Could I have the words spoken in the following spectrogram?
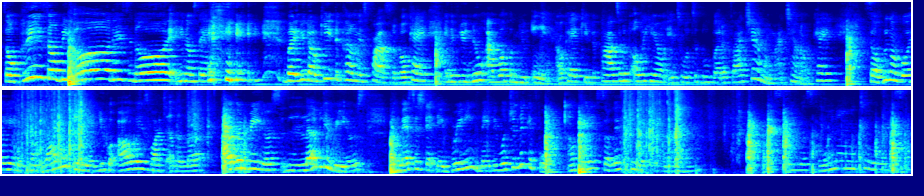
So please don't be, oh, this and all that, you know what I'm saying? but, you know, keep the comments positive, okay? And if you're new, I welcome you in, okay? Keep it positive over here on Intuitive Blu Butterfly channel, my channel, okay? So we're to go ahead and jump right in. You can always watch other, love, other readers, lovely readers, the message that they bring may be what you're looking for. Okay, so let's see what's going on. Let's see what's going on Taurus.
